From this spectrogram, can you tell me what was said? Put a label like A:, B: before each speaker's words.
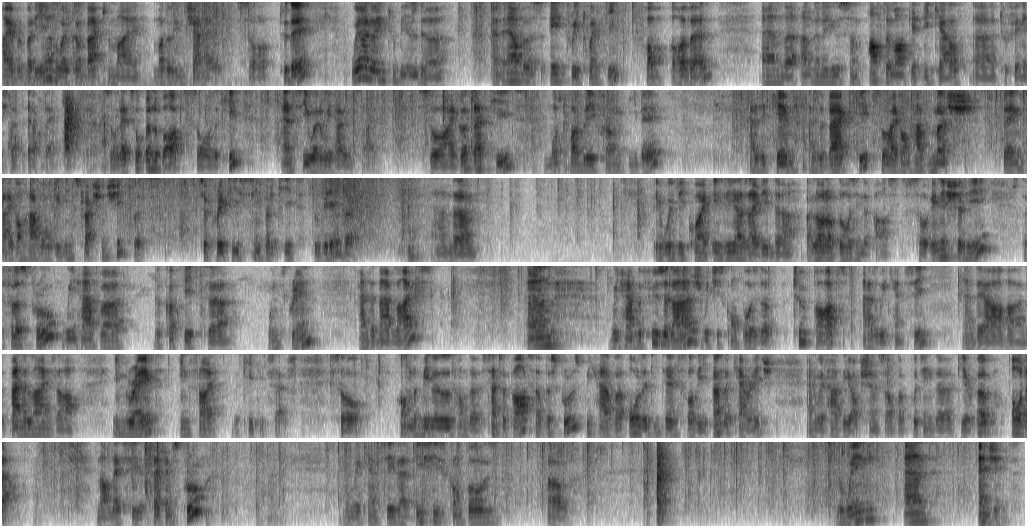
A: Hi everybody and welcome back to my modeling channel. So today we are going to build uh, an Airbus A320 from Revell and uh, I'm going to use some aftermarket decal uh, to finish that airplane. So let's open the box or the kit and see what we have inside. So I got that kit most probably from eBay as it came as a bag kit so I don't have much things I don't have all the instruction sheet but it's a pretty simple kit to build. And um, it will be quite easy as I did uh, a lot of those in the past. So initially the first sprue we have uh, the cockpit uh, windscreen and the nav lights. And we have the fuselage which is composed of two parts as we can see. And they are uh, the panel lines are engraved inside the kit itself. So on the middle, on the center part of the sprues, we have uh, all the details for the undercarriage and we'll have the options of uh, putting the gear up or down. Now let's see the second sprue. And we can see that this is composed of the wing and engines.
